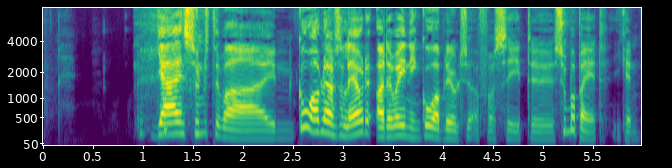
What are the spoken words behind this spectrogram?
jeg synes, det var en god oplevelse at lave det, og det var egentlig en god oplevelse at få set øh, Superbad igen.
